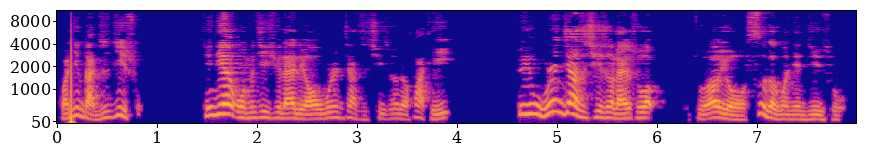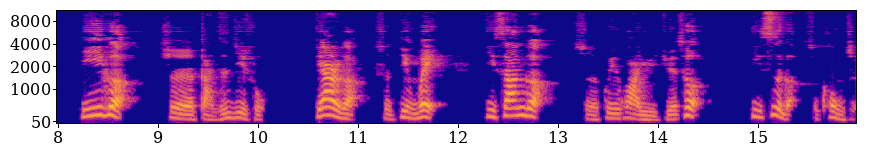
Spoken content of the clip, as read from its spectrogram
环境感知技术。今天我们继续来聊无人驾驶汽车的话题。对于无人驾驶汽车来说，主要有四个关键技术：第一个是感知技术，第二个是定位，第三个是规划与决策，第四个是控制。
